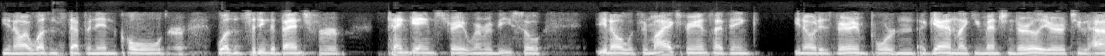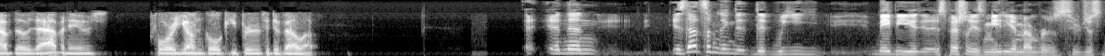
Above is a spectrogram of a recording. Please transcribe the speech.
You know, I wasn't stepping in cold or wasn't sitting the bench for 10 games straight, wherever it be. So, you know, through my experience, I think, you know, it is very important, again, like you mentioned earlier, to have those avenues for young goalkeeper to develop. And then, is that something that, that we maybe, especially as media members who just,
